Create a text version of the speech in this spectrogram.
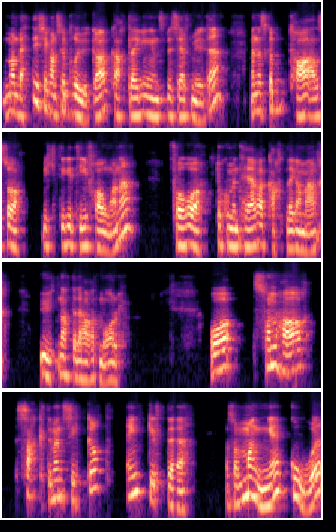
Man vet ikke hva skal bruke kartleggingen spesielt mye til, men en skal ta altså viktige tid fra ungene for å dokumentere kartlegge mer, uten at det har et mål. Og sånn har sakte, men sikkert enkelte, altså mange gode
